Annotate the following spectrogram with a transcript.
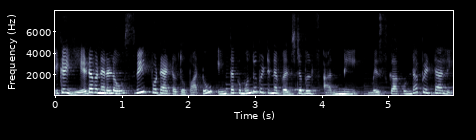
ఇక ఏడవ నెలలో స్వీట్ పొటాటోతో పాటు ఇంతకు ముందు పెట్టిన వెజిటబుల్స్ అన్నీ మిస్ కాకుండా పెట్టాలి.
